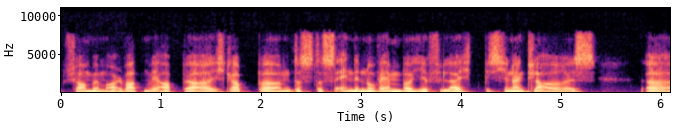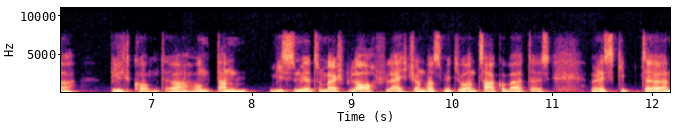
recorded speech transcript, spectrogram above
schauen wir mal, warten wir ab. Ja, ich glaube, ähm, dass das Ende November hier vielleicht ein bisschen ein klareres äh, Bild kommt. Ja, und dann wissen wir zum Beispiel auch vielleicht schon, was mit Johann Zarko weiter ist, weil es gibt äh,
